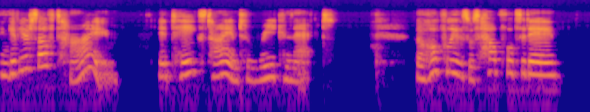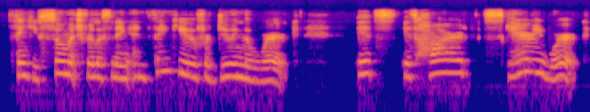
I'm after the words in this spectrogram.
and give yourself time. It takes time to reconnect. So hopefully this was helpful today. Thank you so much for listening and thank you for doing the work. It's it's hard, scary work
